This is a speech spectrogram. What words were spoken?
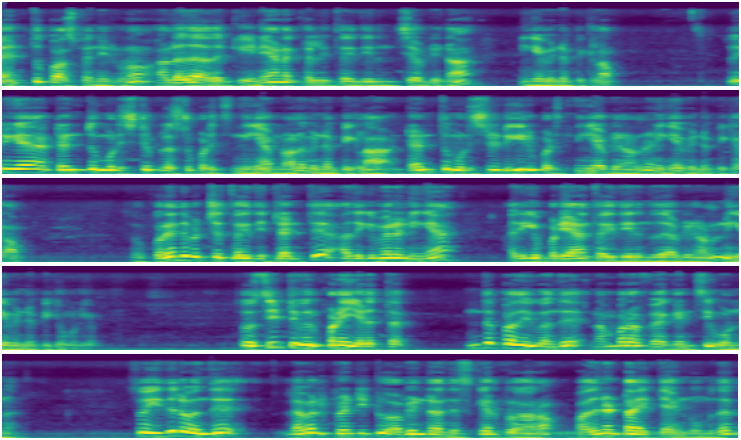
டென்த்து பாஸ் பண்ணியிருக்கணும் அல்லது அதற்கு இணையான கல்வித் தகுதி இருந்துச்சு அப்படின்னா நீங்கள் விண்ணப்பிக்கலாம். ஸோ நீங்கள் டென்த்து முடிச்சுட்டு ப்ளஸ் டூ படிச்சிருந்தீங்க அப்படின்னாலும் விண்ணப்பிக்கலாம். டென்த்து முடிச்சுட்டு டிகிரி படிச்சிருந்தீங்க அப்படின்னாலும் நீங்கள் விண்ணப்பிக்கலாம். ஸோ குறைந்தபட்ச தகுதி டென்த்து அதுக்கு மேலே நீங்கள் அதிகப்படியான தகுதி இருந்தது அப்படின்னாலும் நீங்கள் விண்ணப்பிக்க முடியும். ஸோ சீட்டு விற்பனை எழுத்தர். இந்த பதவிக்கு வந்து நம்பர் ஆஃப் வேகன்சி ஒன்று ஸோ இதில் வந்து லெவல் டுவெண்ட்டி டூ அப்படின்ற அந்த ஸ்கேல் பிரகாரம் பதினெட்டாயிரத்தி ஐநூறு முதல்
